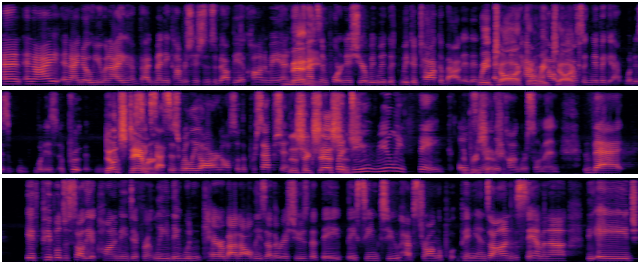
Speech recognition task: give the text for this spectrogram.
And and I and I know you and I have had many conversations about the economy, and, and that's important issue. We, we, could, we could talk about it. And, we talk and, how, and we how, talk. How significant what is what is appro- don't know, stammer successes really are, and also the perception. The successes. But do you really think, ultimately, Congresswoman, that if people just saw the economy differently, they wouldn't care about all these other issues that they, they seem to have strong opinions on the stamina, the age,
